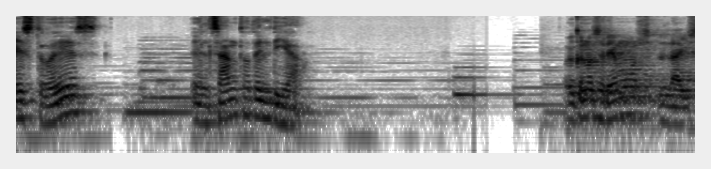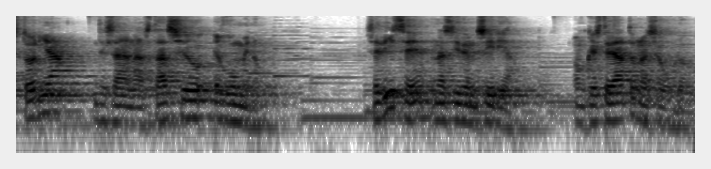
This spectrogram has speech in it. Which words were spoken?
Esto es el Santo del Día. Hoy conoceremos la historia de San Anastasio Egúmeno. Se dice nacido en Siria, aunque este dato no es seguro.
